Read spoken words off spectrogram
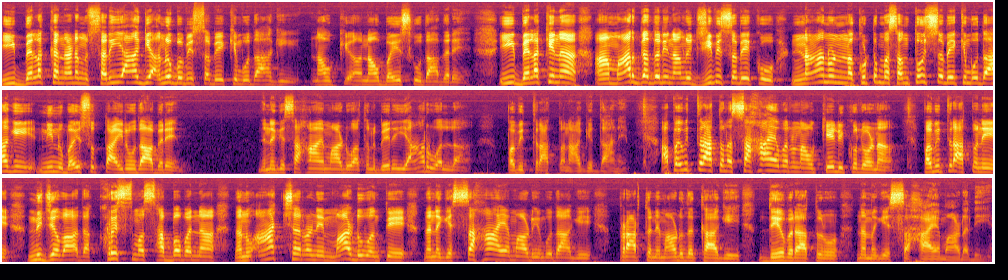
ಈ ಬೆಳಕನ್ನು ನಾನು ಸರಿಯಾಗಿ ಅನುಭವಿಸಬೇಕೆಂಬುದಾಗಿ ನಾವು ನಾವು ಬಯಸುವುದಾದರೆ, ಈ ಬೆಳಕಿನ ಆ ಮಾರ್ಗದಲ್ಲಿ ನಾನು ಜೀವಿಸಬೇಕು, ನಾನು ನನ್ನ ಕುಟುಂಬ ಸಂತೋಷಿಸಬೇಕೆಂಬುದಾಗಿ ನೀನು ಬಯಸುತ್ತಾ ಇರುವುದಾದರೆ, ನಿನಗೆ ಸಹಾಯ ಮಾಡುವ ಆತನು ಬೇರೆ ಯಾರೂ ಅಲ್ಲ. ಪವಿತ್ರಾತ್ಮನಾಗಿದ್ದಾನೆ. ಆ ಪವಿತ್ರಾತ್ಮನ ಸಹಾಯವನ್ನು ನಾವು ಕೇಳಿಕೊಳ್ಳೋಣ. ಪವಿತ್ರಾತ್ಮನೇ ನಿಜವಾದ ಕ್ರಿಸ್ಮಸ್ ಹಬ್ಬವನ್ನು ನಾನು ಆಚರಣೆ ಮಾಡುವಂತೆ ನನಗೆ ಸಹಾಯ ಮಾಡು ಎಂಬುದಾಗಿ ಪ್ರಾರ್ಥನೆ ಮಾಡುವುದಕ್ಕಾಗಿ ದೇವರಾತ್ಮನು ನಮಗೆ ಸಹಾಯ ಮಾಡಲಿ.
